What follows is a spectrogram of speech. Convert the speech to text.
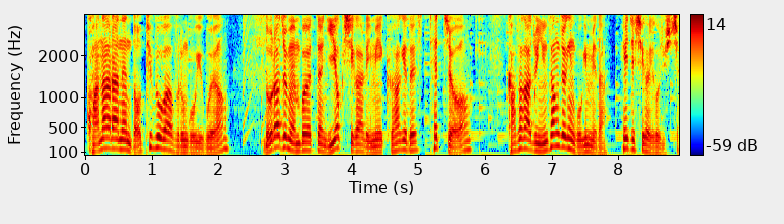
관아라는 너튜브가 부른 곡이고요. 노라조 멤버였던 이혁 씨가 리메이크 하기도 했, 했죠. 가사가 아주 인상적인 곡입니다. 헤이즈 씨가 읽어주시죠.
